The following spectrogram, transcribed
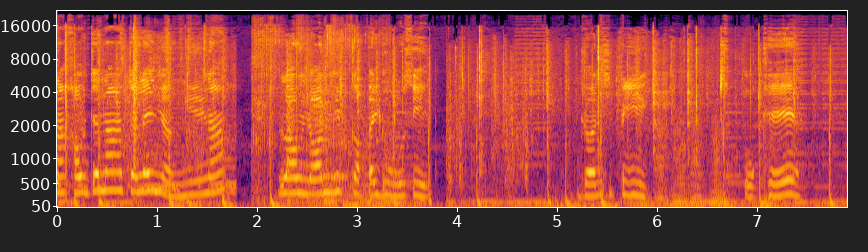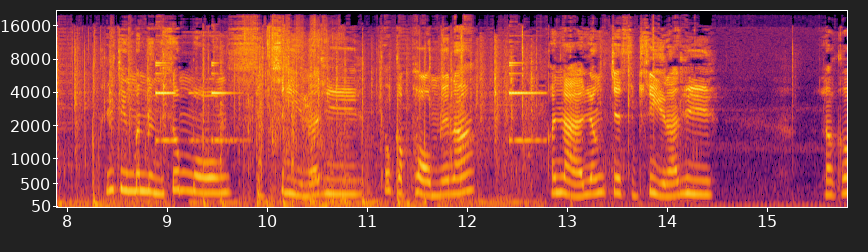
นะเขาจะน่าจะเล่นอย่างนี้นะ ลองย้อนคลิปกลับไปดูสิ ย้อนคลิปไปอีก โอเค ที่จริงมันหนึ่งชั่วโมงสิบสี่นาที เท่ากับผมเลยนะ ขนาดยังเจ็ดสิบสี่นาที แล้วก็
